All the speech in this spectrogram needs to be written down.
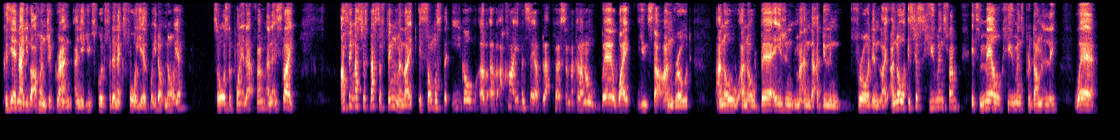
Because yeah, now you got a hundred grand and your youth's good for the next four years, but you don't know yet. So what's the point of that, fam? And it's like, I think that's just that's the thing, man. Like it's almost the ego of, of I can't even say a black person because I know bare white youths that are on road. I know I know bare Asian man that are doing fraud and like I know it's just humans, fam. It's male humans predominantly where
